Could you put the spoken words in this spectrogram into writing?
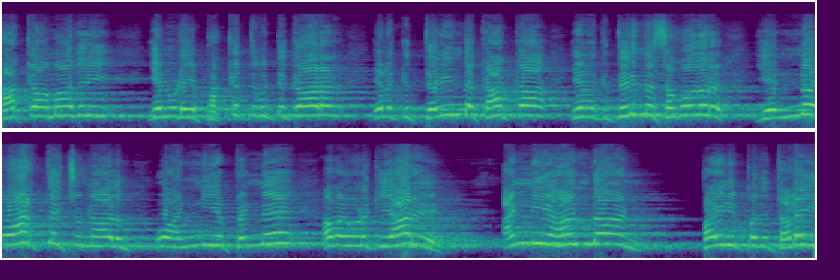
காக்கா மாதிரி என்னுடைய பக்கத்து வீட்டுக்காரர் எனக்கு தெரிந்த காக்கா எனக்கு தெரிந்த சகோதரர் என்ன வார்த்தை சொன்னாலும் ஓ அந்நிய பெண்ணே அவன் உனக்கு யாரு? அந்நிய ஆண்தான் பயணிப்பது தடை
